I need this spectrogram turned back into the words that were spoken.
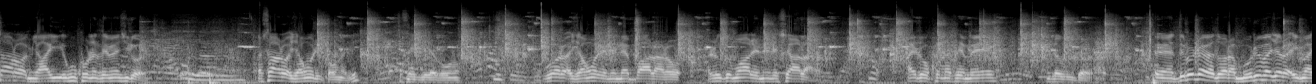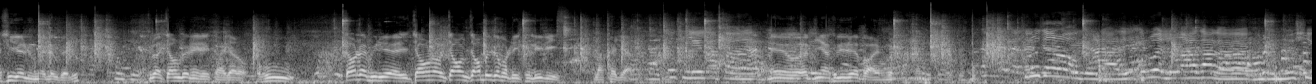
စတော့အများကြီးအခု90ပဲရှိတော့တယ်ဟုတ်လားအစတော့အယောင်းဝယ်တွေကောင်းတယ်လေအစိမ်းကြီးလည်းကောင်းတော့ဟုတ်ကဲ့အခုကတော့အယောင်းဝယ်တွေနည်းနည်းပါလာတော့အလူသမားတွေနည်းနည်းရှားလာတယ်အဲ့တော့90ပဲလုပ်ပြီးတော့အဲသူတို့လည်းသွားတာမိုးရင်းမှာကျတော့အိမ်မှာရှိတဲ့လူနဲ့လုပ်တယ်လေဟုတ်ကဲ့သူကကြောင်းတက်နေတဲ့ခါကျတော့အခုကြောင်းတက်ပြီးတဲ့ကြောင်းတော့ကြောင်းကြောင်းပြီးတော့မှဒီကလေးတွေလာခတ်ကြတယ်ဒါချက်ကလေးလာပါရဲ့အဲအပြင်ကလေးတွေပါတယ်ဟုတ် သူတို့ကြတော့ဟိုဒါလေသူတို့ရဲ့လောအားကားကဘယ်လိုမျိုးရှိ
